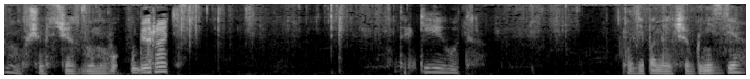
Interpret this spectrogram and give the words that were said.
Ну, в общем, сейчас будем его убирать. Такие вот. Где поменьше в гнезде,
